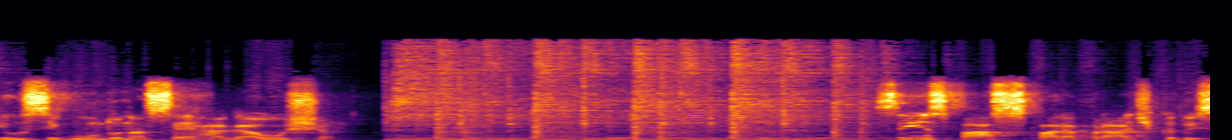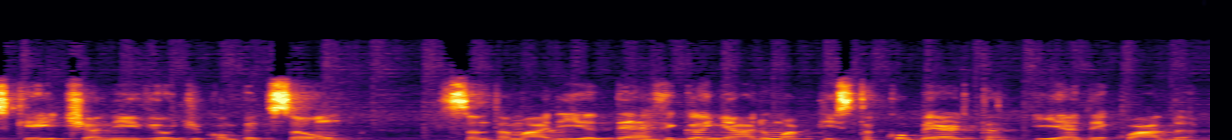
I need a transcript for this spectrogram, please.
e o segundo na Serra Gaúcha. Sem espaços para a prática do skate a nível de competição, Santa Maria deve ganhar uma pista coberta e adequada.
